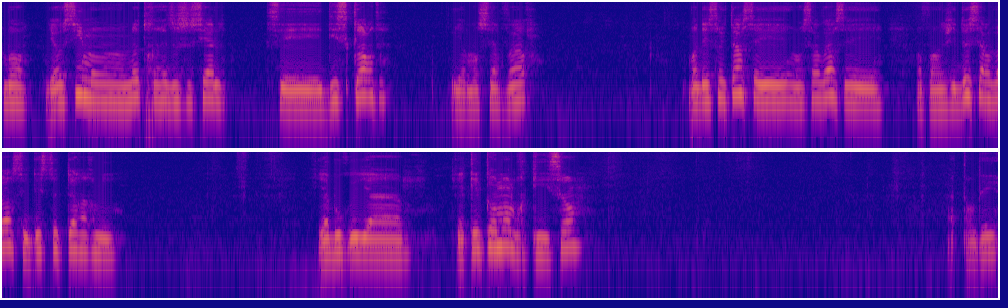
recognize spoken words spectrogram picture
bon, il y a aussi mon autre réseau social, c'est Discord. Il y a mon serveur. Mon destructeur, c'est... Mon serveur, c'est... Enfin, j'ai deux serveurs, c'est Destructeur Army. Il y a beaucoup... Il y a... Il y a quelques membres qui y sont. Attendez.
